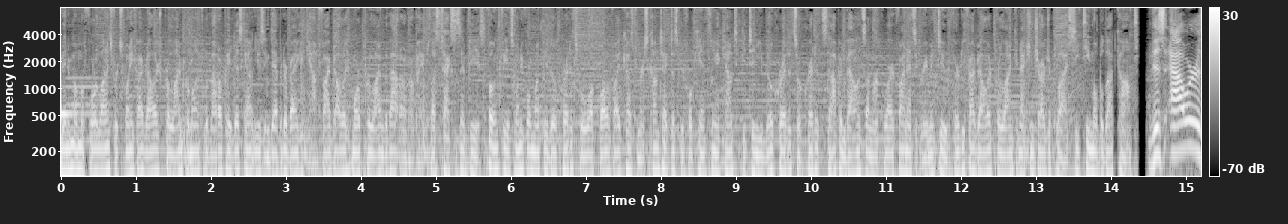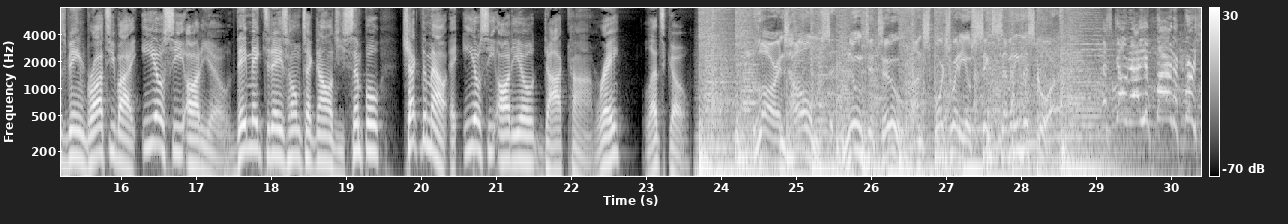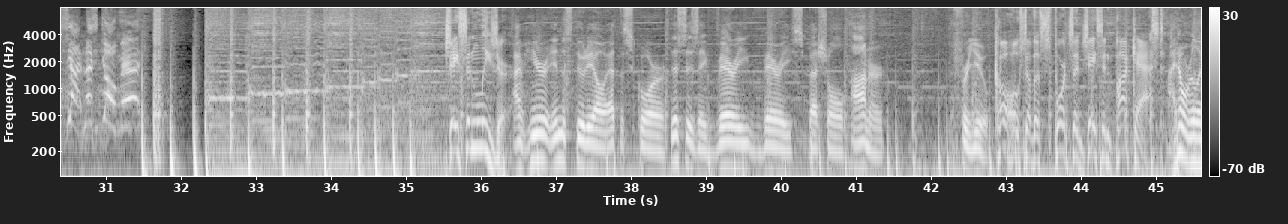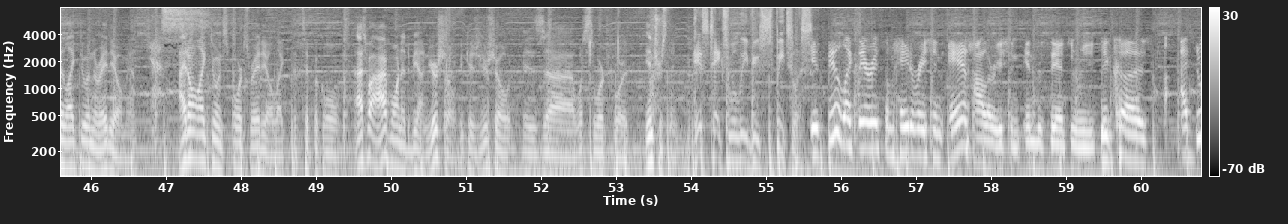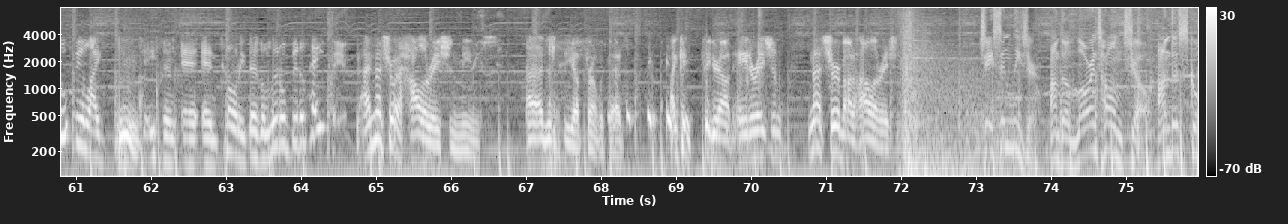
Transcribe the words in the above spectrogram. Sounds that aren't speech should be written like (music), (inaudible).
Minimum of four lines for $25 per line per month with auto pay discount using debit or bank account. $5 more per line without auto pay, plus taxes and fees. Phone fee at 24 monthly bill credits for all well qualified customers. Contact us before canceling account to continue bill credits or credit stop and balance on required finance agreement due. $35 per line connection charge apply. Ctmobile.com. This hour is being brought to you by EOC Audio. They make today's home technology simple. Check them out at EOCaudio.com. Ray, let's go. Lawrence Holmes, noon to 2 on Sports Radio 670 The Score. First shot. Let's go, man. Jason Lieser. I'm here in the studio at the score. This is a very, very special honor for you. Co host of the Sports Adjacent podcast. I don't really like doing the radio, man. Yes. I don't like doing sports radio like the typical. That's why I've wanted to be on your show because your show is, uh, what's the word for it? Interesting. His takes will leave you speechless. It feels like there is some hateration and holleration in the century because I do feel like Jason and, and Tony, there's a little bit of hate there. I'm not sure what holleration means. I'll just be upfront with that. I can figure out hateration. I'm not sure about holleration. Jason Lieser on the Lawrence Holmes Show on the score.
